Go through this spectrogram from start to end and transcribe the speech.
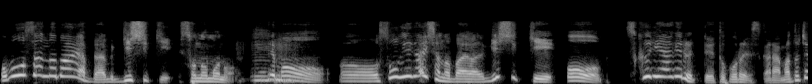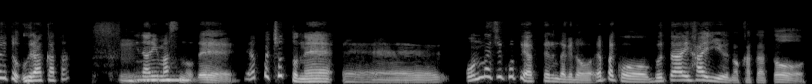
お坊さんの場合はやっぱり儀式そのもの。うんでも、お葬儀会社の場合は儀式を作り上げるっていうところですから、まあ、どちらかというと裏方うんになりますので、やっぱりちょっとね、えー、同じことやってるんだけど、やっぱりこう、舞台俳優の方と、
